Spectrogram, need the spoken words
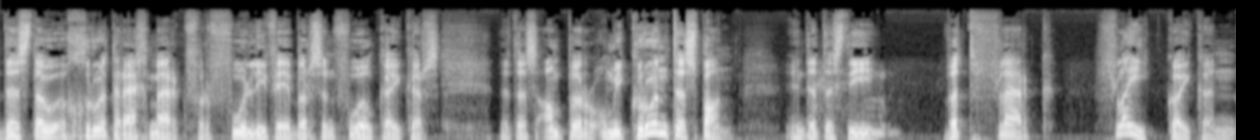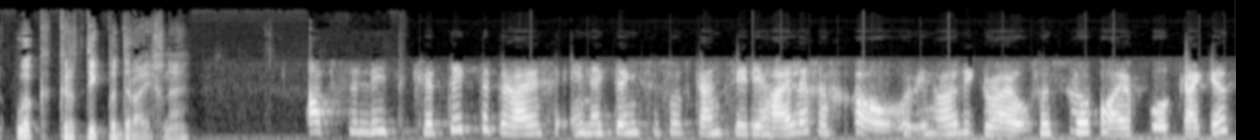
dis nou 'n groot regmerk vir voëlliefhebbers en voëlkykers. Dit is amper om die kroon te span en dit is die wit vlerk vleikuiken ook kritiek bedreig, né? Absoluut kritiek bedreig en ek dink soos ons kan sê die heilige graal of die holy grail vir so baie voëlkykers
